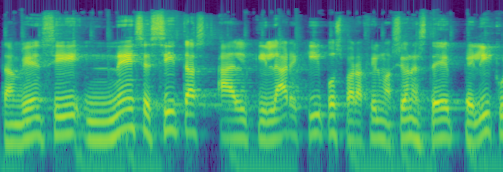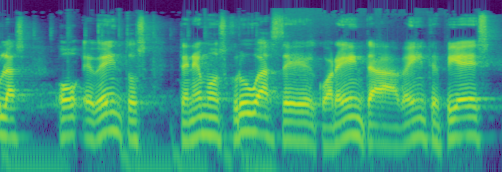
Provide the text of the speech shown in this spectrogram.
También si necesitas alquilar equipos para filmaciones de películas o eventos, tenemos grúas de 40, 20 pies.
